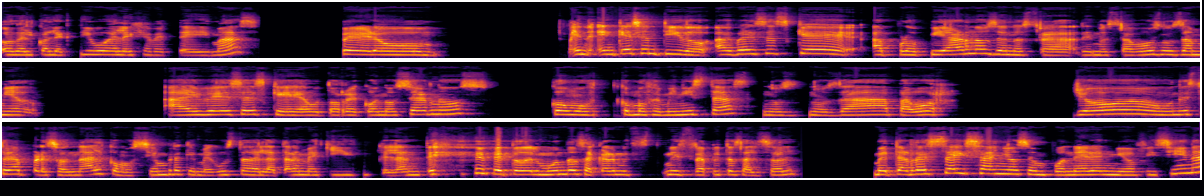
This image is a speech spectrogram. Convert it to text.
o, del colectivo LGBT y más, pero ¿en, ¿en, qué sentido? Hay veces que apropiarnos de nuestra, de nuestra voz nos da miedo. Hay veces que autorreconocernos como, como feministas nos, nos da pavor. Yo, una historia personal, como siempre que me gusta delatarme aquí delante de todo el mundo, sacar mis, trapitos al sol, me tardé seis años en poner en mi oficina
